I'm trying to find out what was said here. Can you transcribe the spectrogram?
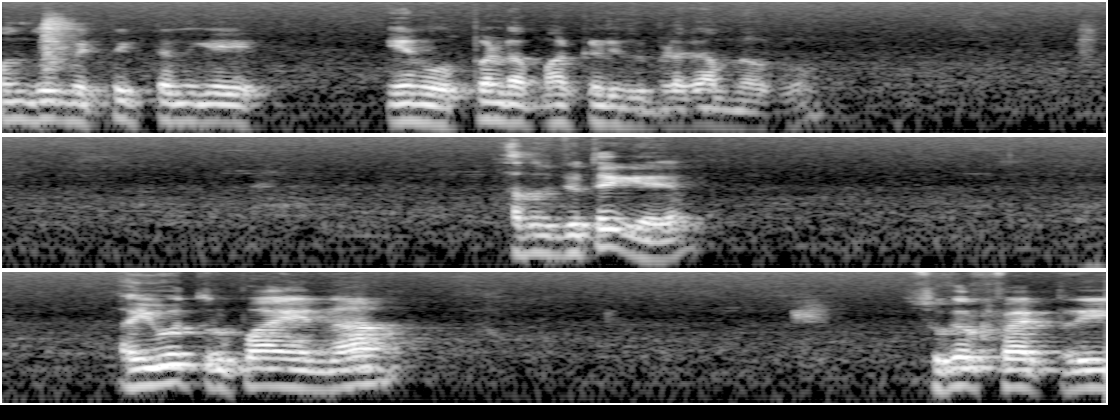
ಒಂದು ಮೆಟ್ರಿಕ್ ಟನ್ಗೆ ಏನು ಒಪ್ಪಂಡ ಮಾಡ್ಕೊಂಡಿದ್ರು ಬೆಳಗಾಂನವರು. ಅದ್ರ ಜೊತೆಗೆ ಐವತ್ತು ರೂಪಾಯಿನ ಶುಗರ್ ಫ್ಯಾಕ್ಟ್ರಿ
